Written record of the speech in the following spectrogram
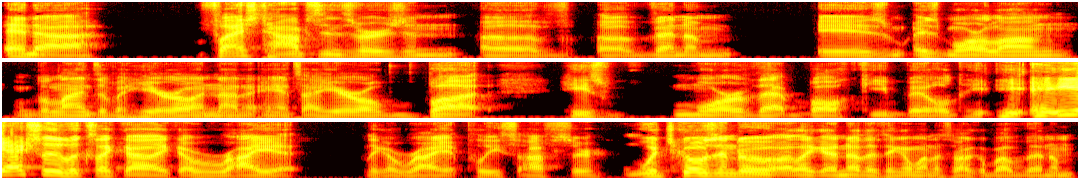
And uh Flash Thompson's version of of Venom is is more along the lines of a hero and not an anti-hero, but he's more of that bulky build. He he, he actually looks like a like a riot like a riot police officer, which goes into uh, like another thing I want to talk about Venom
